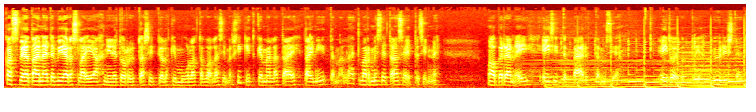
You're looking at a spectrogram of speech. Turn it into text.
kasveja tai näitä vieraslajeja, niin ne torjuttaa sitten jollakin muulla tavalla, esimerkiksi kitkemällä tai, tai niittämällä. Että varmistetaan se, että sinne maaperään ei, ei sitten päädy tämmöisiä ei-toivottuja yhdisteitä.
